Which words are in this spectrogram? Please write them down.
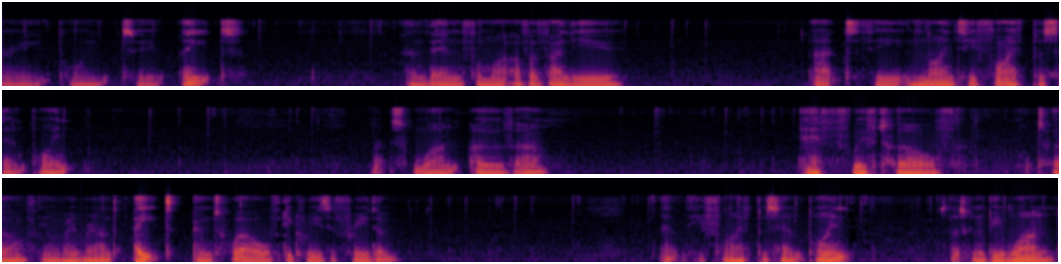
3.28. And then for my other value, at the 95% point. That's 1 over f with 12, 12, the other way around, 8 and 12 degrees of freedom at the 5% point. So that's going to be 1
